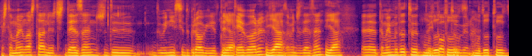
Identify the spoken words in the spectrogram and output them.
Mas também lá está, nestes 10 anos de, do início de Grog até, Yeah. até agora, Yeah. mais ou menos 10 anos, Yeah. uh, também mudou tudo. do mudou tudo, tuga, é? mudou tudo.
